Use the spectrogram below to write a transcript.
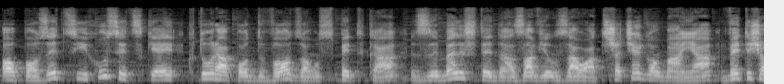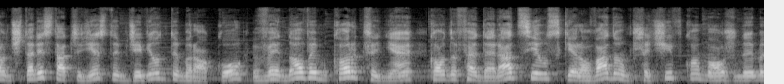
opozycji husyckiej, która pod wodzą Spytka z Melsztyna zawiązała 3 maja w 1439 roku w Nowym Korczynie konfederację skierowaną przeciwko możnym,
